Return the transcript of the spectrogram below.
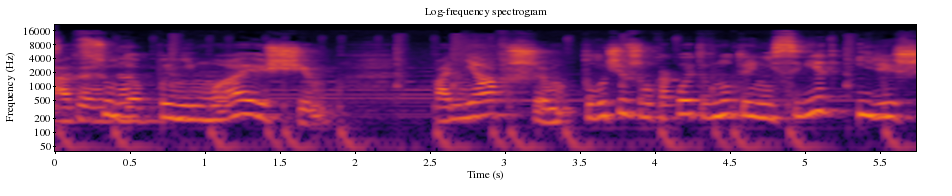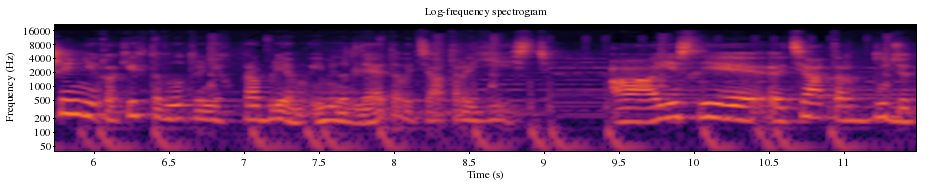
отсюда да? понимающим, понявшим, получившим какой-то внутренний свет и решение каких-то внутренних проблем. Именно для этого театра есть. А если театр будет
